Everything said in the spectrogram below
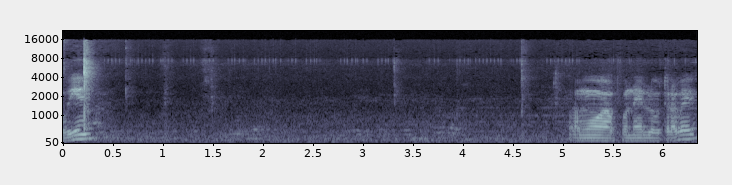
Bien. Vamos a ponerlo otra vez.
